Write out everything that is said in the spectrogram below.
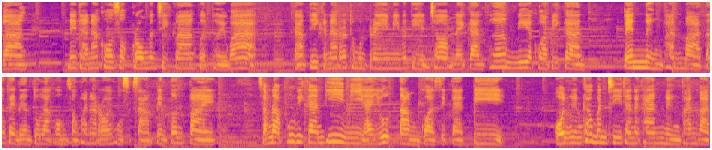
กลาง ในฐานะโฆษกกรมบัญชีกลางเปิดเผยว่า ตามที่คณะรัฐมนตรีมีมติเห็นชอบในการเพิ่มเบี้ยความพิการเป็น 1,000 บาทตั้งแต่เดือนตุลาคม 2563 เป็นต้นไปสำหรับผู้พิการที่มีอายุต่ำกว่า 18 ปี โอนเงินเข้าบัญชีธนาคาร 1,000 บาท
